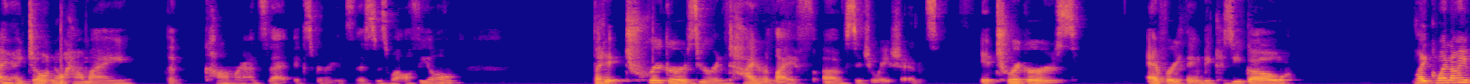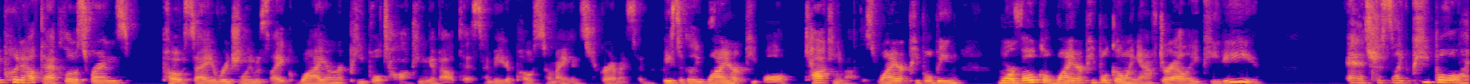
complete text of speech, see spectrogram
and I don't know how my the comrades that experience this as well feel, but it triggers your entire life of situations. It triggers everything because you go like when I put out that close friends post, I originally was like, why aren't people talking about this? I made a post on my Instagram. I said, basically, why aren't people talking about this? Why aren't people being more vocal? Why aren't people going after LAPD? And it's just like people,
